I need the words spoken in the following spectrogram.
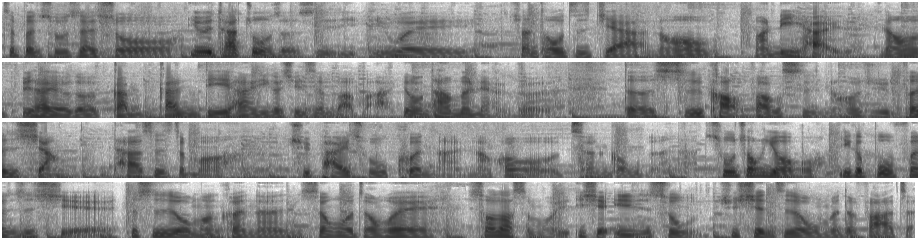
这本书是在说，因为他作者是一一位算投资家，然后蛮厉害的，然后因为他有一个干干爹和一个亲生爸爸，用他们两个的思考方式，然后去分享他是怎么。去排除困难，然后成功的。书中有一个部分是写，就是我们可能生活中会受到什么一些因素去限制了我们的发展。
